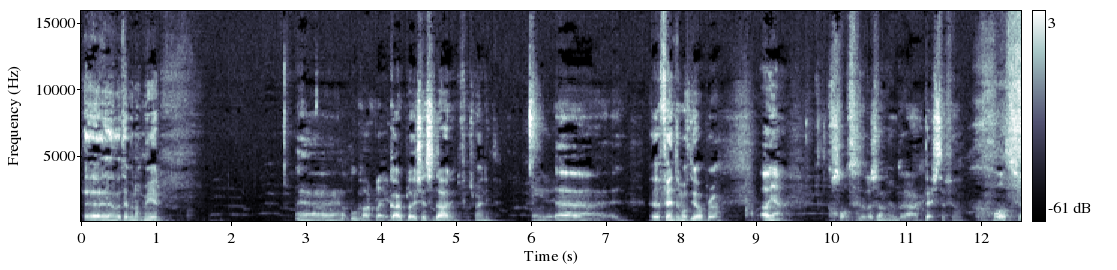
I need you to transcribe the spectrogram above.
Eh, wat hebben we nog meer? Eh, Cardplayer? Cardplay zit ze daarin? Volgens mij niet. Eh, Eh, Phantom of the Opera. oh ja. God, dat was ook een draak. Beste film. God, zo.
